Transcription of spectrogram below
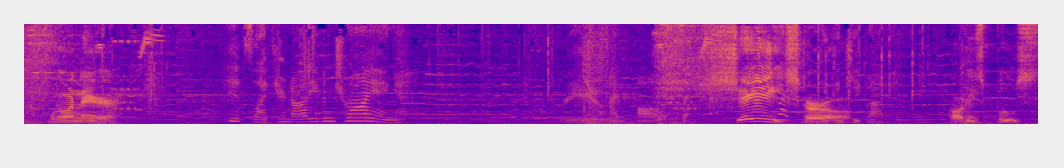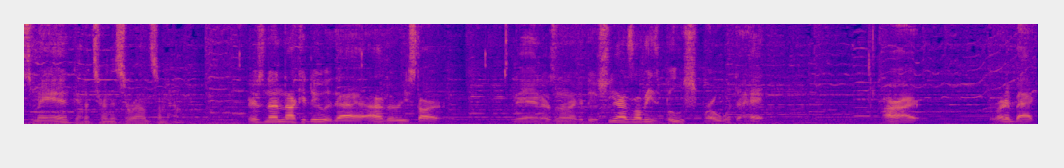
I'm going there. It's like you're not even trying. Really? I'm all set. Let's Sheesh, girl. can keep up. All these boosts, man. Gotta turn this around somehow. There's nothing I can do with that. I have to restart. Yeah, there's nothing I can do. She has all these boosts, bro. What the heck? Alright. Running back.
